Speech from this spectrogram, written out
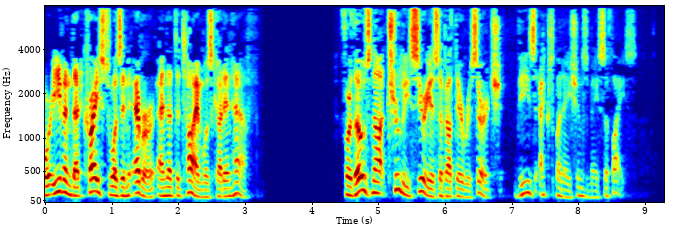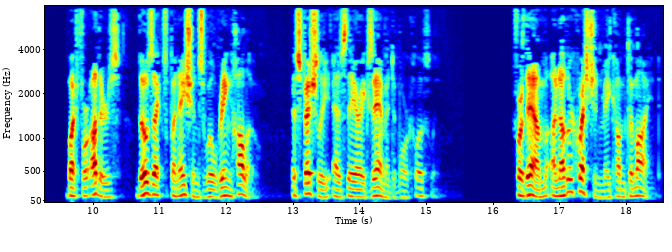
or even that Christ was in ever and that the time was cut in half. For those not truly serious about their research, these explanations may suffice. But for others, those explanations will ring hollow, especially as they are examined more closely. For them, another question may come to mind.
